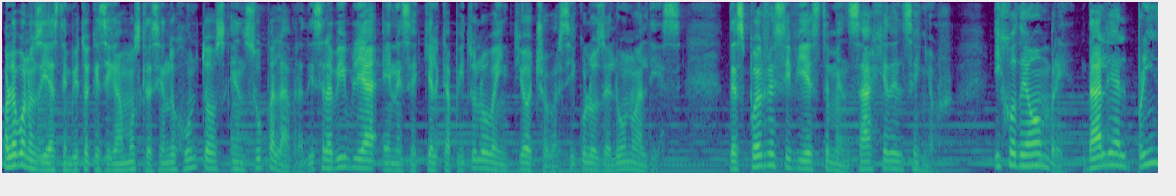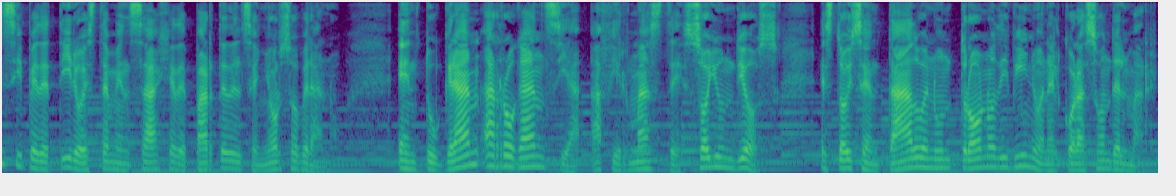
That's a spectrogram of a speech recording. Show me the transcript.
Hola, buenos días, te invito a que sigamos creciendo juntos en su palabra. Dice la Biblia en Ezequiel capítulo 28, versículos del 1 al 10. Después recibí este mensaje del Señor. Hijo de hombre, dale al príncipe de Tiro este mensaje de parte del Señor soberano. En tu gran arrogancia afirmaste, soy un Dios, estoy sentado en un trono divino en el corazón del mar,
